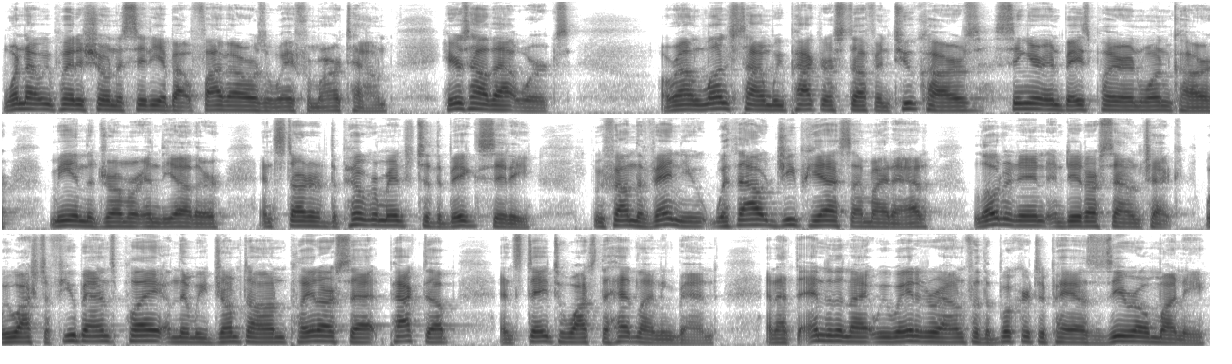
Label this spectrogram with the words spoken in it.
One night, we played a show in a city about five hours away from our town. Here's how that works Around lunchtime, we packed our stuff in two cars, singer and bass player in one car, me and the drummer in the other, and started the pilgrimage to the big city. We found the venue, without GPS, I might add, loaded in, and did our sound check. We watched a few bands play, and then we jumped on, played our set, packed up, and stayed to watch the headlining band. And at the end of the night, we waited around for the booker to pay us zero money.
